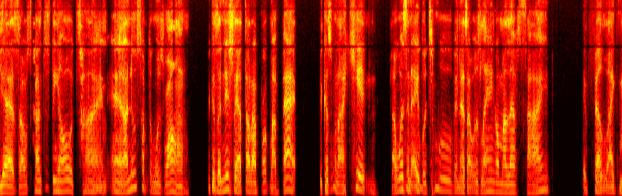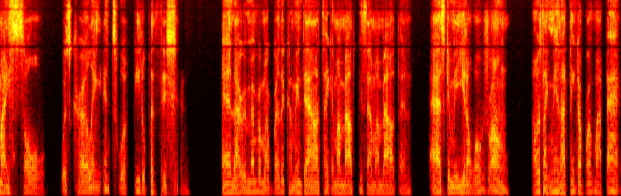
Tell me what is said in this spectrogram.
Yes, I was conscious the whole time, and I knew something was wrong because initially I thought I broke my back because when I hit, I wasn't able to move. And as I was laying on my left side, it felt like my soul was curling into a fetal position. And I remember my brother coming down, taking my mouthpiece out of my mouth and asking me, you know, what was wrong. I was like, man, I think I broke my back.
